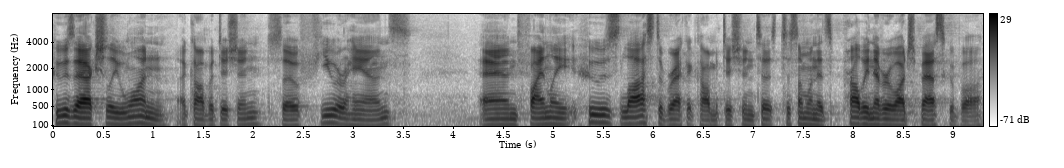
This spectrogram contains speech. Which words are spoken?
Who's actually won a competition? So fewer hands. And finally, who's lost a bracket competition to, to someone that's probably never watched basketball?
